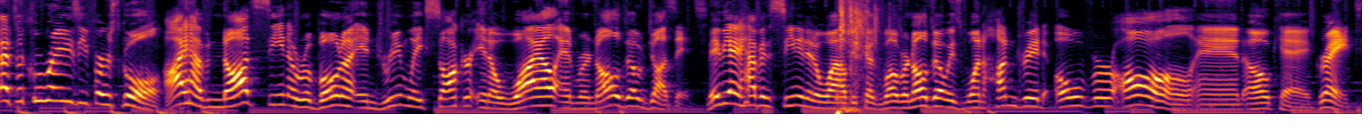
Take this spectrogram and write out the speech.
That's a crazy first goal. I have not seen a Rabona in Dream League Soccer in a while, and Ronaldo does it. Maybe I haven't seen it in a while because, well, Ronaldo is 100 overall, and okay, great.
